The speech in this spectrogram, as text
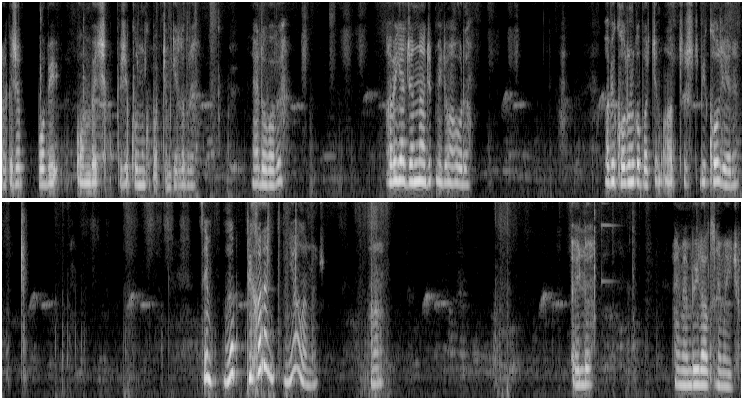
Arkadaşlar Bobby 15 45'in kolunu kopartacağım. Gel la buraya. Nerede o Bobby? Abi gel canını acıtmayacağım ha orada. Abi kolunu kapatacağım. Alt üstü bir kol yani. Sen mob pikara niye alamıyorsun? Ha. Öldü. Yani ben böyle altın yemayacağım.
